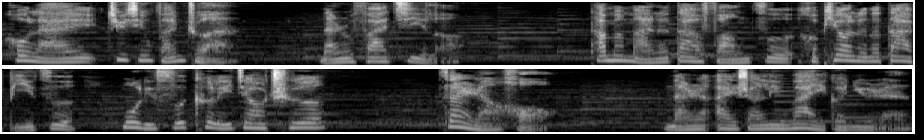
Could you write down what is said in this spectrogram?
后来剧情反转，男人发迹了，他们买了大房子和漂亮的大鼻子莫里斯·克雷轿车。再然后，男人爱上另外一个女人。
